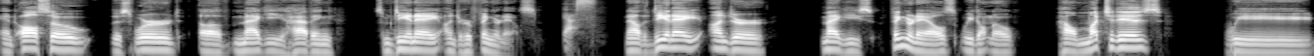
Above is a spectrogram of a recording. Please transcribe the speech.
and also this word of Maggie having some DNA under her fingernails. Yes. Now, the DNA under Maggie's fingernails, we don't know how much it is. We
